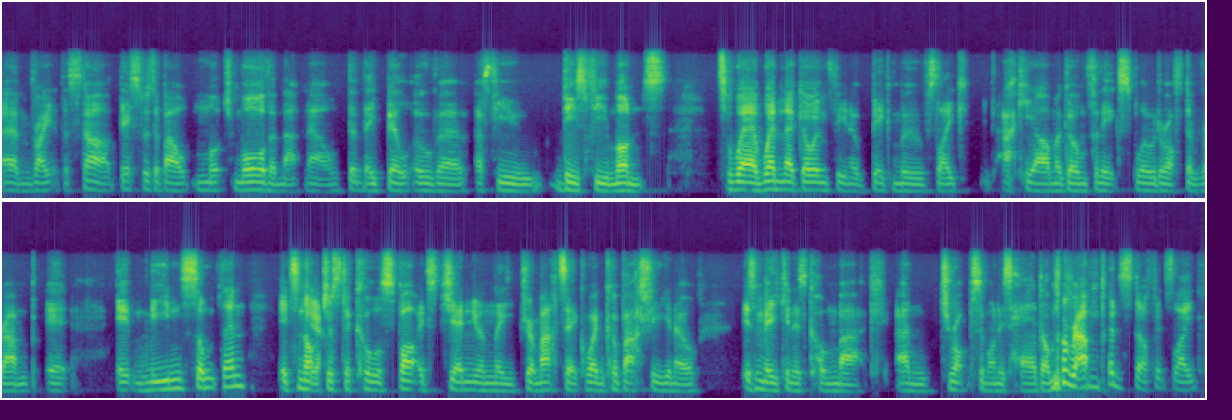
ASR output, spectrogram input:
um, right at the start. This was about much more than that now that they built over a few these few months to where when they're going for you know big moves like Akiyama going for the exploder off the ramp, it it means something. It's not yeah. just a cool spot. It's genuinely dramatic when Kobashi, you know, is making his comeback and drops him on his head on the ramp and stuff. It's like,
